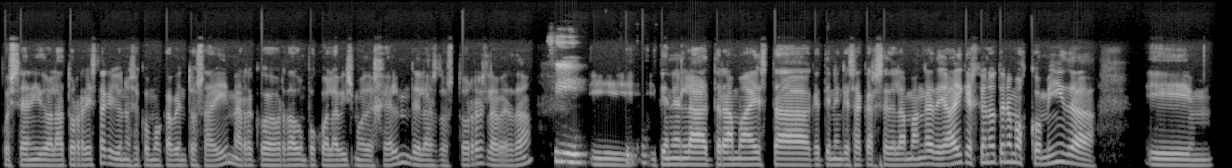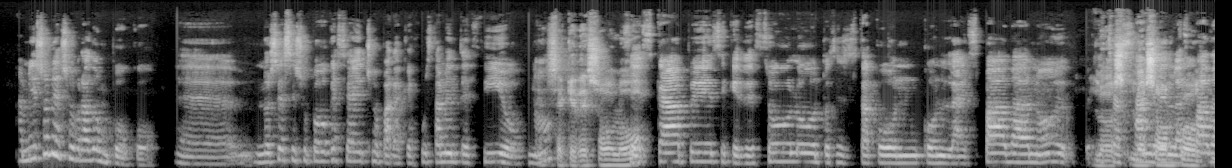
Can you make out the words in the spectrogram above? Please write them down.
pues se han ido a la torre esta, que yo no sé cómo caben todos ahí. Me ha recordado un poco al abismo de Helm, de las dos torres, la verdad. Sí, Y, y tienen la trama esta que tienen que sacarse de la manga de, ay, que es que no tenemos comida. Mm, A mí eso me ha sobrado un poco. Eh, no sé si supongo que se ha hecho para que justamente Cío, ¿no? Se quede solo, se escape, se quede solo, entonces está con, con la espada, ¿no? Echa los, los orcos, los para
